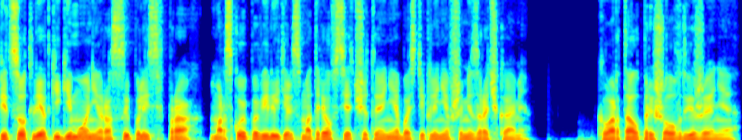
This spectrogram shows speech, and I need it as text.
500 лет гегемонии рассыпались в прах. Морской повелитель смотрел в сетчатое небо стекленевшими зрачками. Квартал пришел в движение.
